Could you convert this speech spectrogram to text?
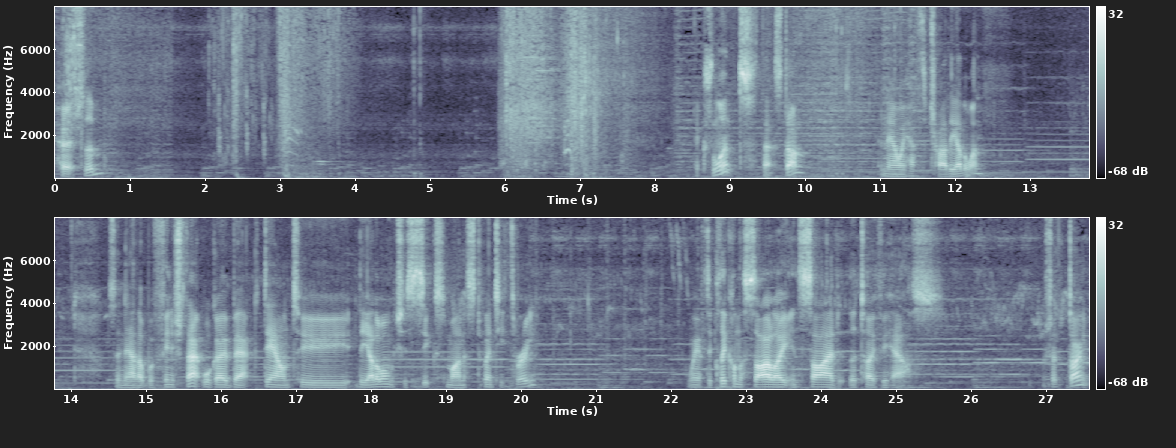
hurt them. Excellent, that's done. And now we have to try the other one. So now that we've finished that, we'll go back down to the other one, which is 6 minus 23. We have to click on the silo inside the tofu house which I don't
